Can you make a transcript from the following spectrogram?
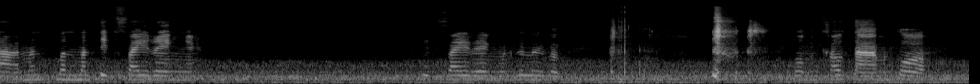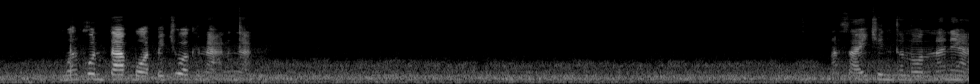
ตา มันมันมันติดไฟแรงไง ดไฟแรงมันก็เลยแบบพอมันเข้าตามันก็ เหมือนคนตาบอดไปชั่วขณะนึงอะอาศัยชินถนนนะเนี่ย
